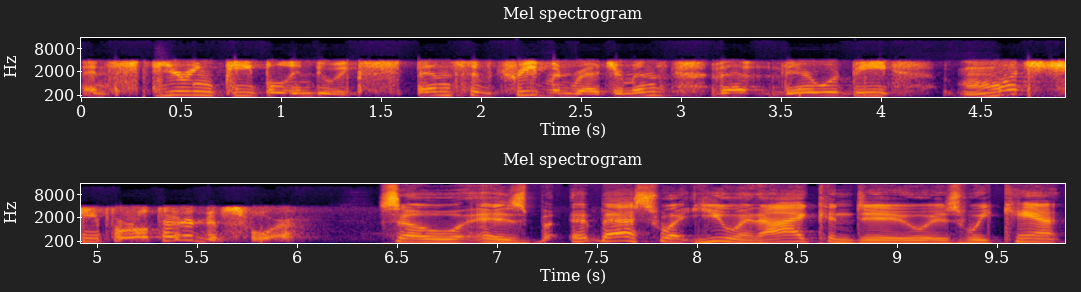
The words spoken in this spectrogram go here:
and steering people into expensive treatment regimens that there would be much cheaper alternatives for. So, as best what you and I can do is we can't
